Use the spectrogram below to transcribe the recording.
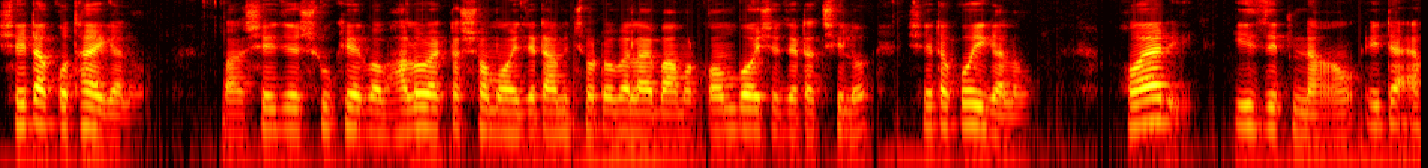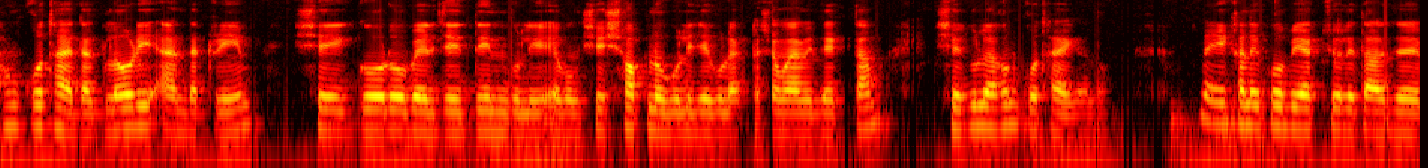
সেটা কোথায় গেল? বা সেই যে সুখের বা ভালো একটা সময়, যেটা আমি ছোটবেলায় বা আমার কম বয়সে যেটা ছিল, সেটা কই গেল? হোয়ার ইজ ইট নাও এটা এখন কোথায়? The glory and the dream সেই গৌরবের যে দিনগুলি এবং সেই স্বপ্নগুলি যেগুলো একটা সময় আমি দেখতাম, সেগুলো এখন কোথায় গেল? মানে এখানে কবি অ্যাকচুয়ালি তার যে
